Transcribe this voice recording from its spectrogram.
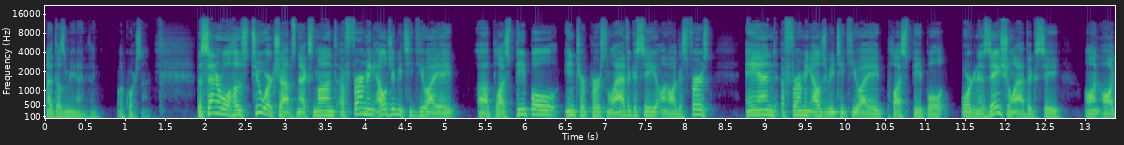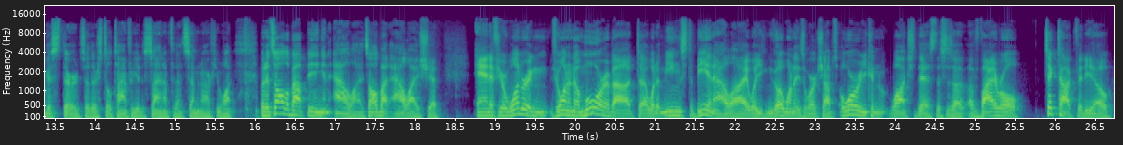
That doesn't mean anything. Of course not. The center will host two workshops next month, affirming LGBTQIA uh, plus people interpersonal advocacy on August 1st, and affirming LGBTQIA plus people organizational advocacy on August 3rd. So there's still time for you to sign up for that seminar if you want. But it's all about being an ally. It's all about allyship. And if you're wondering, if you want to know more about uh, what it means to be an ally, well, you can go to one of these workshops or you can watch this. This is a, a viral TikTok video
